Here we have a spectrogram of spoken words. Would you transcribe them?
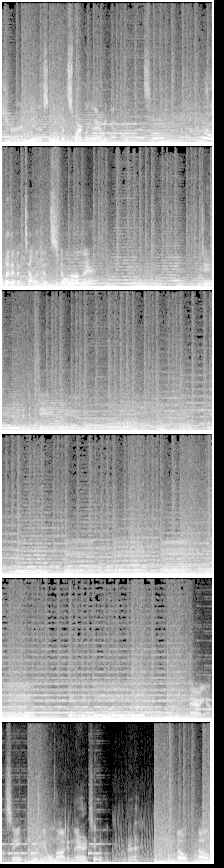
Try to do this a little bit smartly. There we go. See? A little bit of intelligence going on there. Do, do, do, do, do. See? Using the old noggin there, too. Right. Oh, oh.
